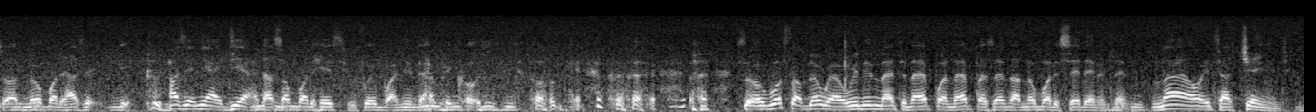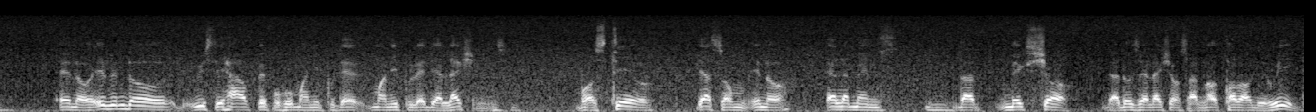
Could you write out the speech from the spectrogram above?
so mm -hmm. nobody has, a, has any idea that mm-hmm. somebody hates Houphouët-Boigny in the Ivory mm-hmm. Coast. Mm-hmm. okay. so most of them were winning 99.9% and nobody said anything. Now it has changed. You know, even though we still have people who manipulate, manipulate the elections, but still there are some, you know, elements that make sure that those elections are not thoroughly rigged.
